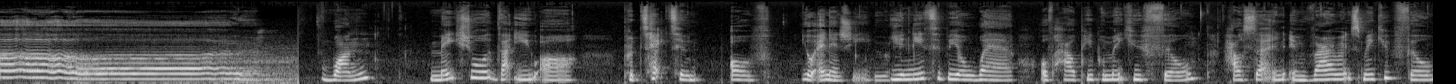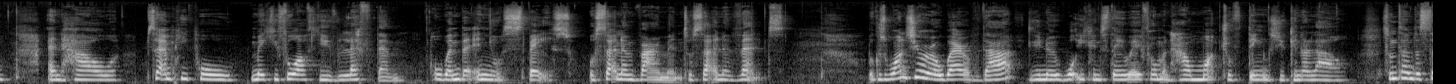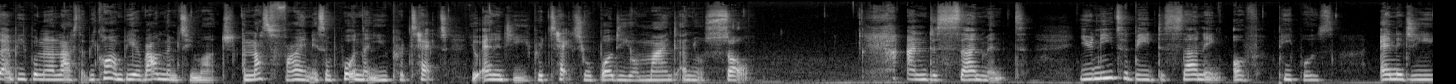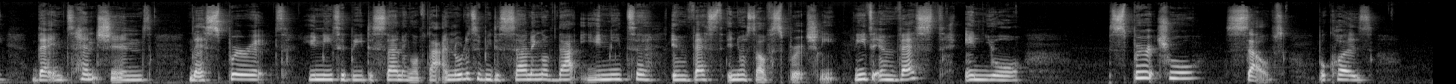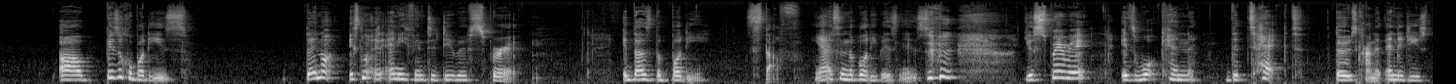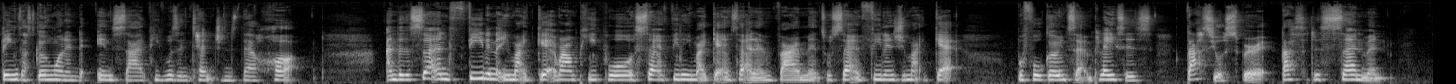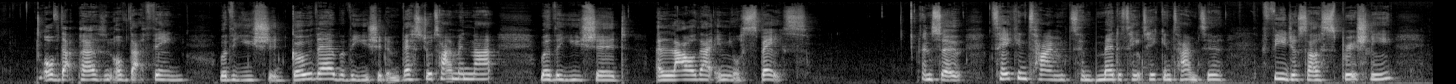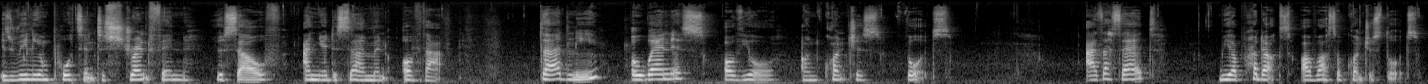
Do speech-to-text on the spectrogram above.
One, make sure that you are protecting of your energy. You need to be aware of how people make you feel, how certain environments make you feel, and how certain people make you feel after you've left them or when they're in your space or certain environments or certain events. Because once you're aware of that, you know what you can stay away from and how much of things you can allow. Sometimes there's certain people in our lives that we can't be around them too much, and that's fine. It's important that you protect your energy, you protect your body, your mind, and your soul. And discernment. You need to be discerning of people's energy, their intentions, their spirit, you need to be discerning of that. In order to be discerning of that, you need to invest in yourself spiritually. You need to invest in your spiritual selves because our physical bodies they're not it's not anything to do with spirit. It does the body stuff. Yeah, it's in the body business. your spirit is what can detect those kind of energies, things that's going on in the inside, people's intentions, their heart, and there's a certain feeling that you might get around people, certain feeling you might get in certain environments, or certain feelings you might get before going certain places. That's your spirit. That's the discernment of that person, of that thing. Whether you should go there, whether you should invest your time in that, whether you should allow that in your space. And so, taking time to meditate, taking time to feed yourself spiritually is really important to strengthen yourself and your discernment of that. Thirdly, awareness of your unconscious thoughts. As I said, we are products of our subconscious thoughts.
